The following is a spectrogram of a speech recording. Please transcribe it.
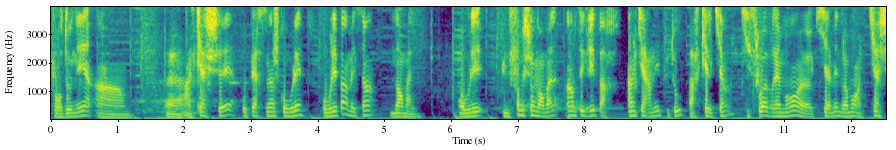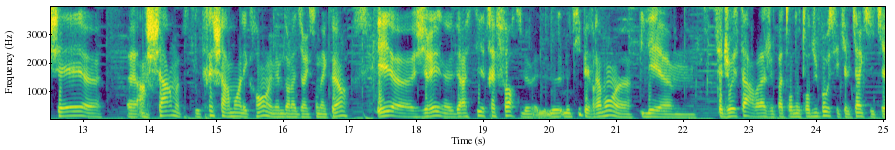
pour donner un, euh, un cachet au personnage qu'on voulait. On voulait pas un médecin normal. On voulait une fonction normale intégrée par, incarnée plutôt, par quelqu'un qui soit vraiment, euh, qui amène vraiment un cachet, euh, un charme, parce qu'il est très charmant à l'écran et même dans la direction d'acteur. Et euh, je dirais une véracité très forte. Le, le, le type est vraiment, euh, il est, euh, c'est Joe Star. Voilà, je vais pas tourner autour du pot. C'est quelqu'un qui, qui,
